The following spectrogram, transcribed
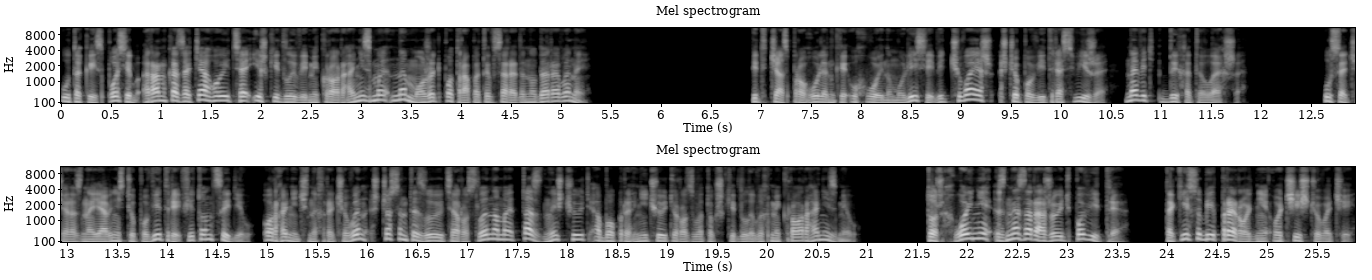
У такий спосіб ранка затягується і шкідливі мікроорганізми не можуть потрапити всередину деревини. Під час прогулянки у хвойному лісі відчуваєш, що повітря свіже, навіть дихати легше. Усе через наявність у повітрі фітонцидів, органічних речовин, що синтезуються рослинами та знищують або пригнічують розвиток шкідливих мікроорганізмів. Тож хвойні знезаражують повітря, такі собі природні очищувачі.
